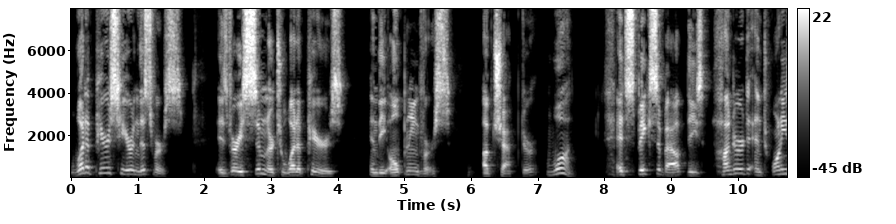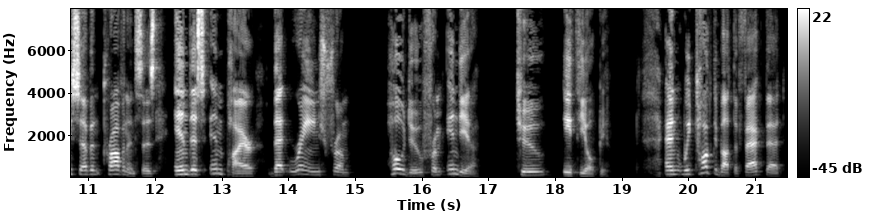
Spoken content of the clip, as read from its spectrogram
what appears here in this verse is very similar to what appears in the opening verse of chapter 1. It speaks about these 127 provinces in this empire that range from Hodu, from India, to Ethiopia. And we talked about the fact that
